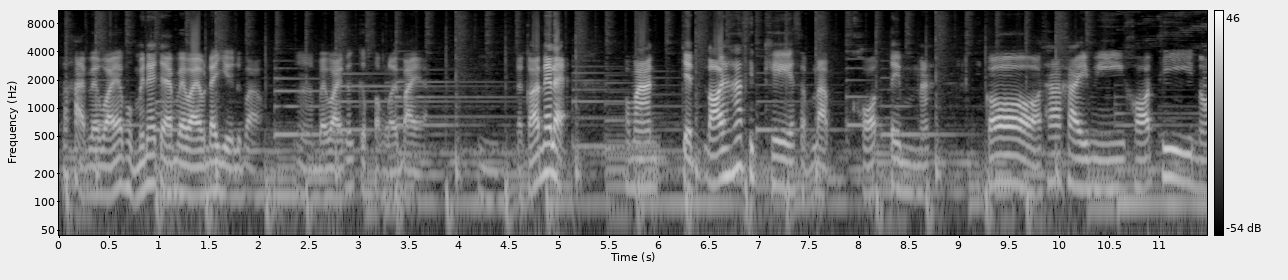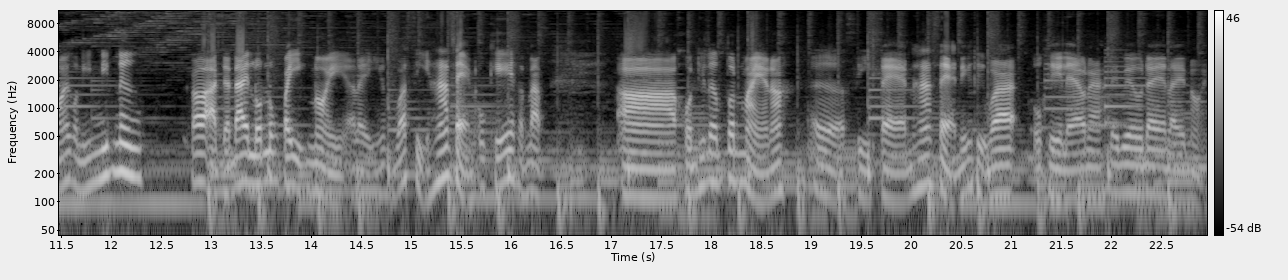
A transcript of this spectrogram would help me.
ถ้าขายใบไว้ผมไม่แน่ใจใบไว้มันได้เยอะหรือเปล่าใบไวก็เกือบ200ใบอะแต่ก็นี่แหละ ประมาณ 750k สำหรับคอร์สเต็มนะ ก็ถ้าใครมีคอร์สที่น้อยกว่านี้นิดนึง ก็อาจจะได้ลดลงไปอีกหน่อยอะไรอย่างเงี้ยผมว่าสี่ห้าแสนโอเคสำหรับอ่าคนที่เริ่มต้นใหม่อะเนาะเออสี่แสนห้าแสนนี่ก็ถือว่าโอเคแล้วนะได้เวลได้อะไรหน่อย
